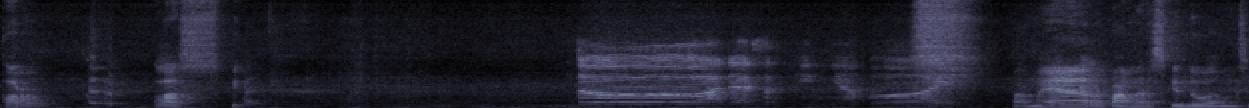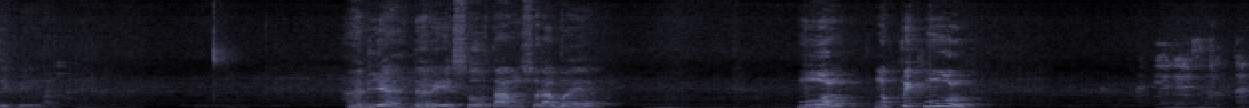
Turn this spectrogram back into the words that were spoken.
core last pamer pamer skin doang sih Vi hadiah dari Sultan Surabaya mul ngepick mul Hadiah dari Sultan.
